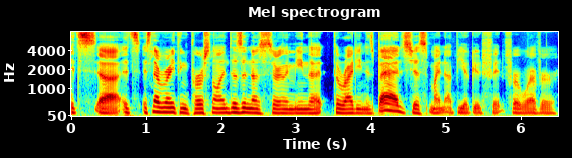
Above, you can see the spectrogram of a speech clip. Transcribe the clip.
it's uh, it's it's never anything personal. It doesn't necessarily mean that the writing is bad. It just might not be a good fit for wherever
